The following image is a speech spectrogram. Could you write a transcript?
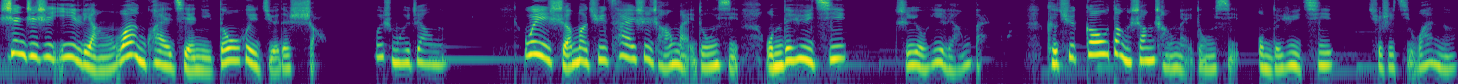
甚至是一两万块钱，你都会觉得少。为什么会这样呢？为什么去菜市场买东西，我们的预期只有一两百，可去高档商场买东西，我们的预期却是几万呢？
